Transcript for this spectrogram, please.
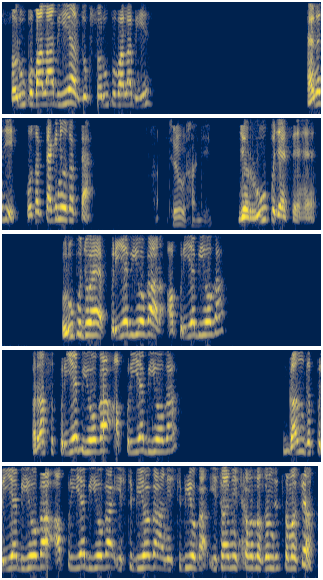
स्वरूप वाला भी है और दुख स्वरूप वाला भी है। है ना जी? हो सकता है कि नहीं हो सकता? हाँ, ज़रूर हाँ जी। जो रूप जैसे है रूप जो है प्रिय भी होगा और अप्रिय भी होगा। रस प्रिय भी होगा अप्रिय भी होगा गंध प्रिय भी होगा अप्रिय भी होगा इष्ट भी होगा अनिष्ट भी होगा। इस अनिष्ट का मतलब समझ समस्या?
